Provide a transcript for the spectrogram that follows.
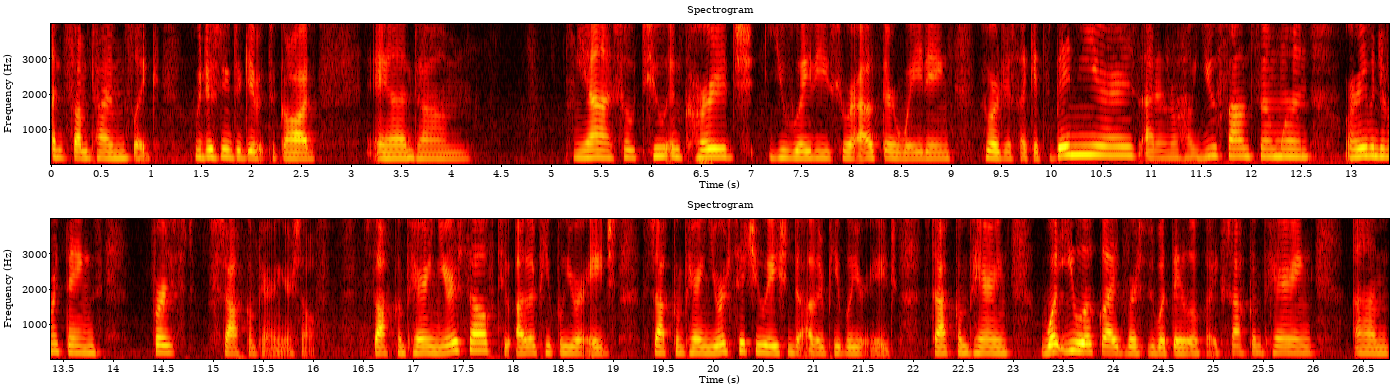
And sometimes like we just need to give it to God. And um yeah, so to encourage you ladies who are out there waiting, who are just like, it's been years, I don't know how you found someone, or even different things, first, stop comparing yourself. Stop comparing yourself to other people your age. Stop comparing your situation to other people your age. Stop comparing what you look like versus what they look like. Stop comparing um,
